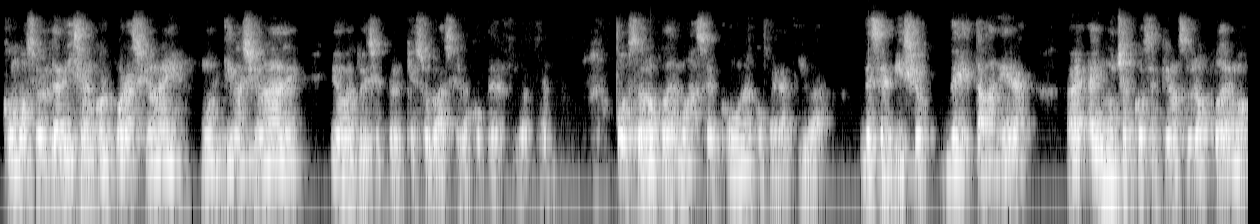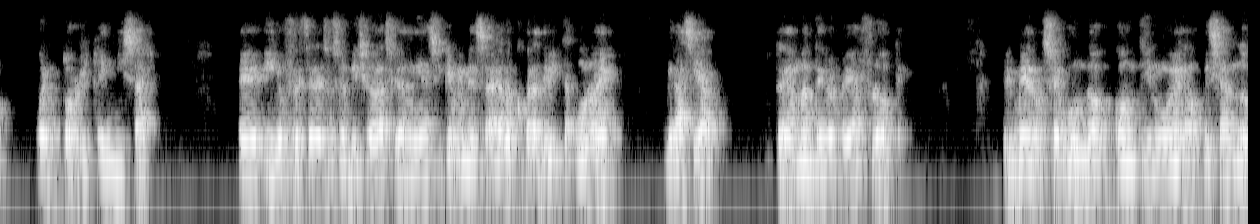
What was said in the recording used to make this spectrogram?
cómo se organizan corporaciones multinacionales y de momento dices, pero es que eso lo hace la cooperativa. O eso lo podemos hacer con una cooperativa de servicio de esta manera. Hay hay muchas cosas que nosotros podemos puertorriqueñizar eh, y ofrecer esos servicios a la ciudadanía. Así que mi mensaje a los cooperativistas, uno es, gracias, ustedes han mantenido el país a flote. Primero. Segundo, continúen auspiciando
